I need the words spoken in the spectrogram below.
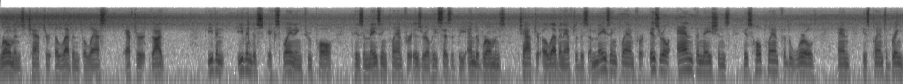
Romans chapter 11, the last, after God, even, even just explaining through Paul his amazing plan for Israel, he says at the end of Romans chapter 11, after this amazing plan for Israel and the nations, his whole plan for the world, and his plan to bring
